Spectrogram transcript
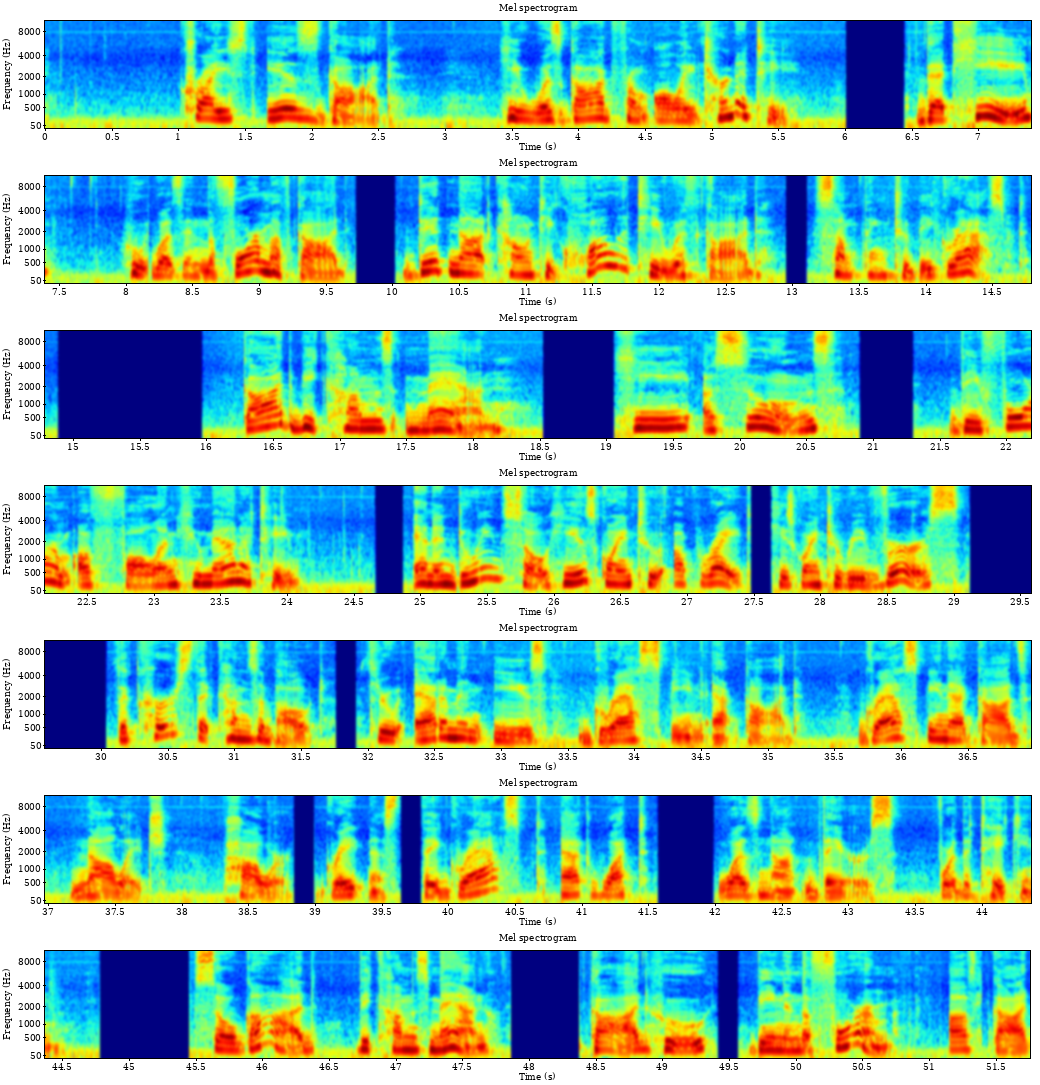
Christ is God, he was God from all eternity, that he, who was in the form of God, did not count equality with God something to be grasped. God becomes man. He assumes the form of fallen humanity. And in doing so, he is going to upright, he's going to reverse the curse that comes about through Adam and Eve's grasping at God, grasping at God's knowledge, power, greatness. They grasped at what was not theirs for the taking. So God becomes man. God, who, being in the form of God,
